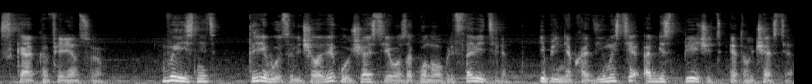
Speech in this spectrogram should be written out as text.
скайп-конференцию. Выяснить, требуется ли человеку участие его законного представителя и при необходимости обеспечить это участие.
